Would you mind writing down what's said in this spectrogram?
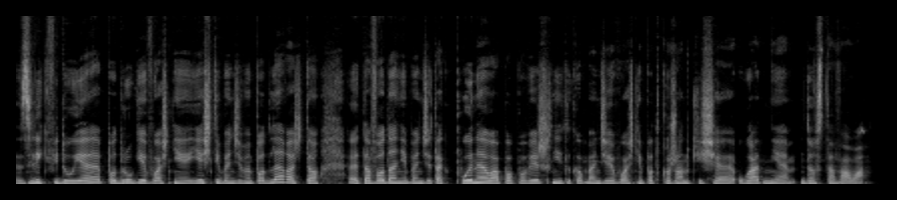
zlikwiduje, po drugie właśnie jeśli będziemy podlewać, to ta woda nie będzie tak płynęła po powierzchni, tylko będzie właśnie pod korzonki się ładnie dostawała.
